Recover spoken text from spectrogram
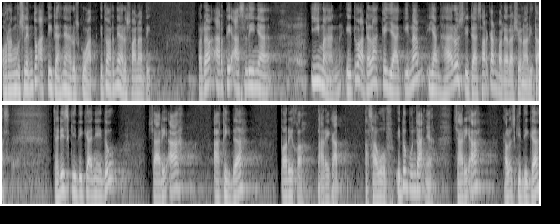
orang muslim itu akidahnya harus kuat, itu artinya harus fanatik. Padahal arti aslinya iman itu adalah keyakinan yang harus didasarkan pada rasionalitas. Jadi segitiganya itu syariah, akidah, tariqah, tarikat, tasawuf. Itu puncaknya. Syariah kalau segitiga,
